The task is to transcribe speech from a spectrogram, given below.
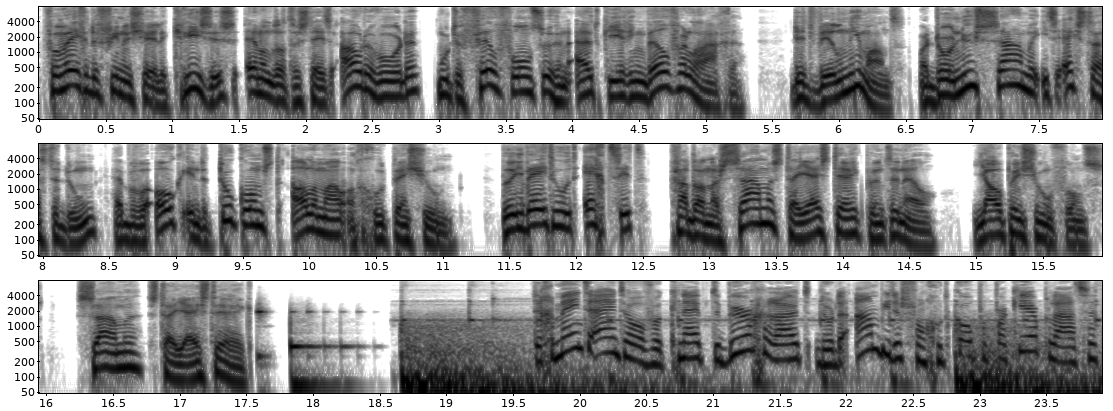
Vanwege de financiële crisis en omdat we steeds ouder worden... moeten veel fondsen hun uitkering wel verlagen. Dit wil niemand. Maar door nu samen iets extra's te doen... hebben we ook in de toekomst allemaal een goed pensioen. Wil je weten hoe het echt zit? Ga dan naar samenstaaijsterk.nl. Jouw pensioenfonds. Samen sta jij sterk. De gemeente Eindhoven knijpt de burger uit door de aanbieders van goedkope parkeerplaatsen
